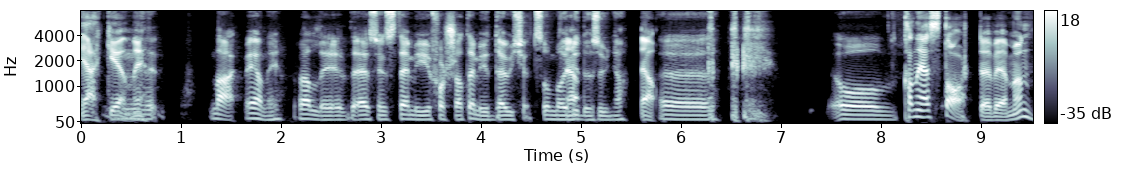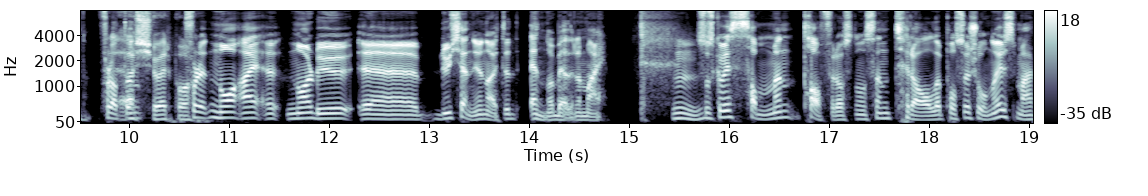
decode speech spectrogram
Jeg er ikke enig. Mm, Nei, jeg er enig. Veldig, jeg syns det er mye, fortsatt det er mye daukjøtt som må Ja. ryddes unna. Ja. Eh, og Kan jeg starte, Vemund? For at jeg kjør på. For nå er, nå er du eh, Du kjenner United enda bedre enn meg. Mm. Så skal vi sammen ta for oss noen sentrale posisjoner som er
